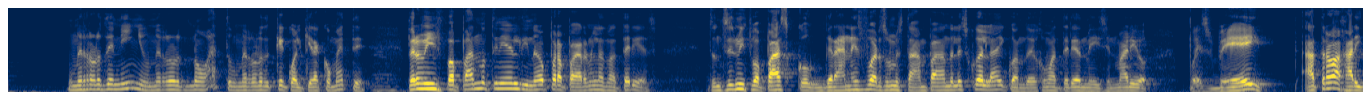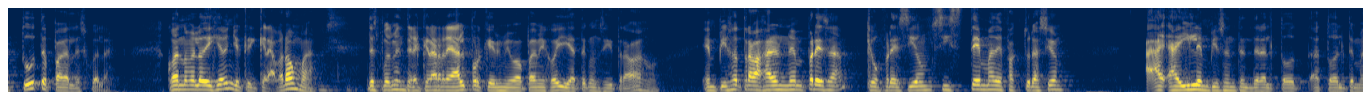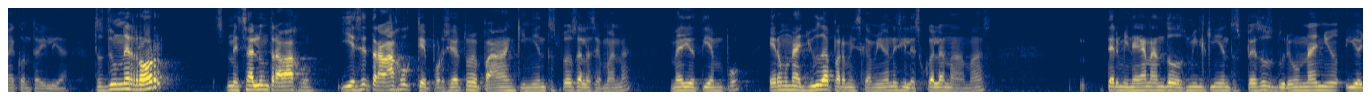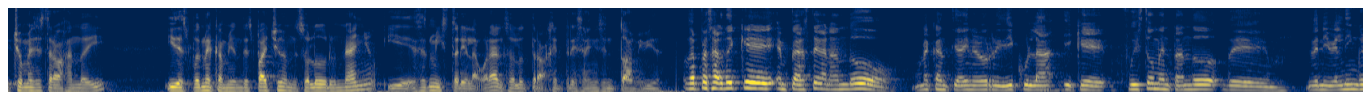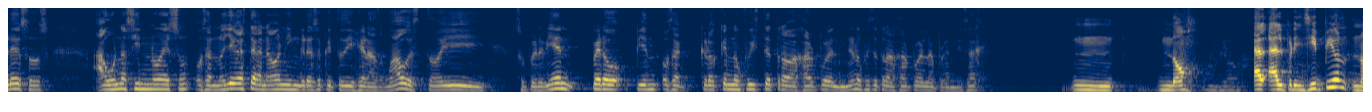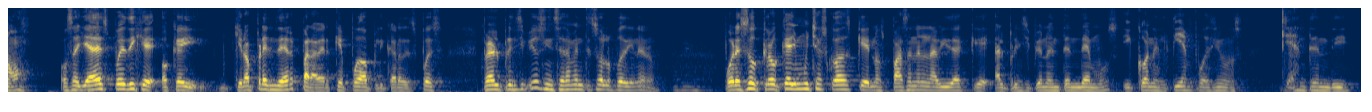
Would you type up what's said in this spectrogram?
Un error de niño, un error novato, un error que cualquiera comete. Pero mis papás no tenían el dinero para pagarme las materias. Entonces mis papás con gran esfuerzo me estaban pagando la escuela y cuando dejo materias me dicen, Mario, pues ve a trabajar y tú te pagas la escuela. Cuando me lo dijeron yo creí que era broma. Después me enteré que era real porque mi papá me dijo, oye, ya te conseguí trabajo. Empiezo a trabajar en una empresa que ofrecía un sistema de facturación. Ahí le empiezo a entender al todo, a todo el tema de contabilidad. Entonces de un error me sale un trabajo. Y ese trabajo, que por cierto me pagaban 500 pesos a la semana, medio tiempo, era una ayuda para mis camiones y la escuela nada más. Terminé ganando 2.500 pesos, duré un año y ocho meses trabajando ahí. Y después me cambié a un despacho donde solo duré un año y esa es mi historia laboral. Solo trabajé tres años en toda mi vida. O sea, a pesar de que empezaste ganando una cantidad de dinero ridícula y que fuiste aumentando de, de nivel de ingresos, aún así no es un, o sea, no llegaste a ganar un ingreso que tú dijeras, wow, estoy súper bien, pero, o sea, creo que no fuiste a trabajar por el dinero, fuiste a trabajar por el aprendizaje. Mm, no. Al, al, principio, no. O sea, ya después dije, ok, quiero aprender para ver qué puedo aplicar después. Pero al principio, sinceramente, solo fue dinero. Okay. Por eso creo que hay muchas cosas que nos pasan en la vida que al principio no entendemos y con el tiempo decimos, ya entendí.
